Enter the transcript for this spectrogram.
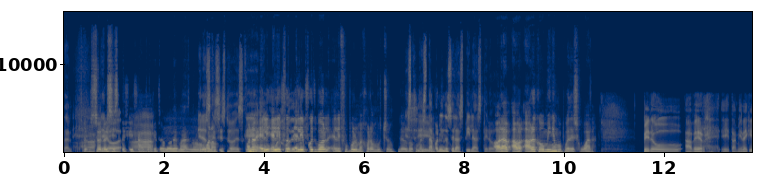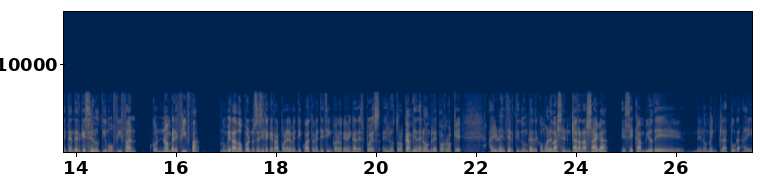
ah, Solo existe FIFA, ah. porque todo lo demás no. bueno, es, esto, es que bueno, el, el, eFootball, el eFootball mejoró mucho. está poniéndose las pilas, pero. Ahora, ahora, ahora como mínimo puedes jugar. Pero, a ver, eh, también hay que entender que es el último FIFA con nombre FIFA, numerado, pues no sé si le querrán poner 24, 25 a lo que venga después. El otro cambia de nombre, por lo que hay una incertidumbre de cómo le va a sentar a la saga ese cambio de, de nomenclatura ahí,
